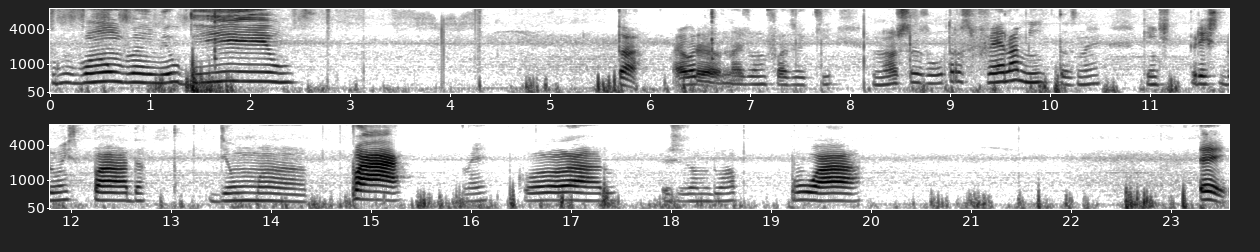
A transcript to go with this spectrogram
trovão, velho. Meu Deus. Tá. Agora nós vamos fazer aqui nossas outras ferramentas, né? Que a gente precisa de uma espada, de uma pá, né? Claro, precisamos de uma poá. É,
